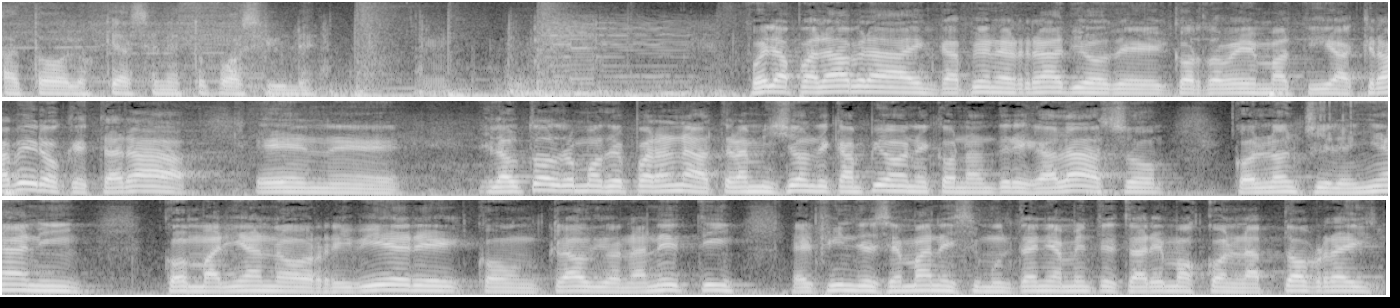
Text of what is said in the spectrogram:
a todos los que hacen esto posible. Fue la palabra en Campeones Radio del cordobés Matías Cravero, que estará en eh, el Autódromo de Paraná. Transmisión de campeones con Andrés Galazo, con Lonchi Leñani, con Mariano Riviere, con Claudio Nanetti. El fin de semana y simultáneamente estaremos con Laptop Race,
